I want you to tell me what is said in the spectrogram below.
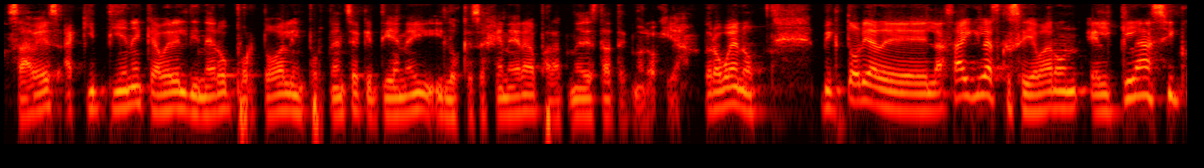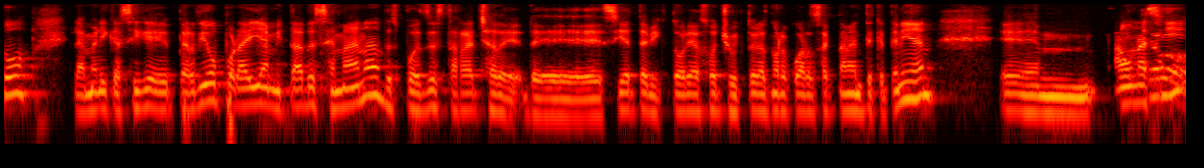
¿sabes? Aquí tiene que haber el dinero por toda la importancia que tiene y, lo que se genera para tener esta tecnología. Pero bueno, victoria de las Águilas que se llevaron el clásico. La América sigue, perdió por ahí a mitad de semana después de esta racha de, siete victorias, ocho victorias, no recuerdo exactamente que tenían. Eh, aún así.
